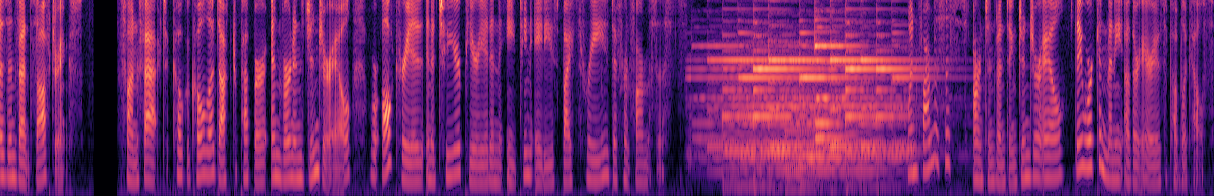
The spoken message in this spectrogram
as invent soft drinks. Fun fact Coca Cola, Dr. Pepper, and Vernors Ginger Ale were all created in a two year period in the 1880s by three different pharmacists. When pharmacists aren't inventing ginger ale, they work in many other areas of public health.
